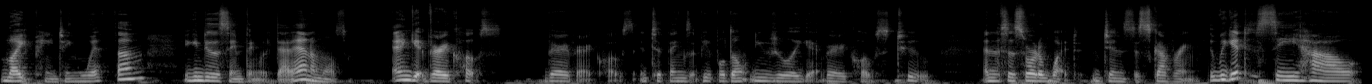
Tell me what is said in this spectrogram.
light painting with them. You can do the same thing with dead animals and get very close, very, very close into things that people don't usually get very close to. And this is sort of what Jin's discovering. We get to see how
